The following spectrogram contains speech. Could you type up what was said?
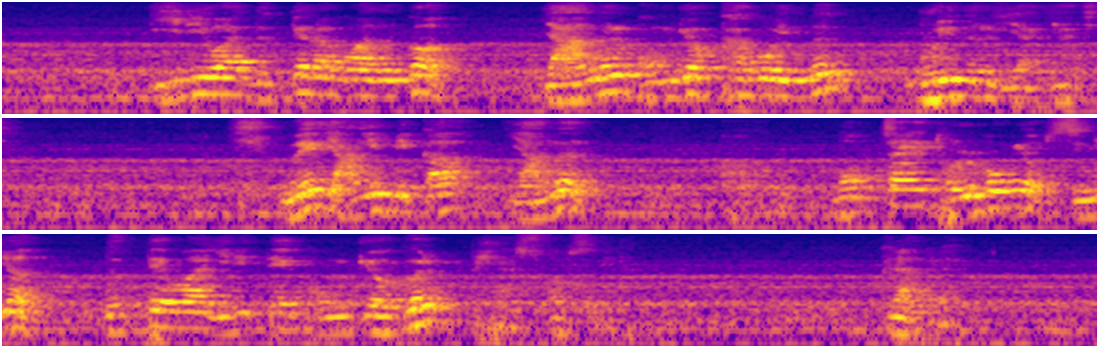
이리와 늑대라고 하는 건 양을 공격하고 있는 무리들을 이야기하죠. 왜 양입니까? 양은 어, 목자의 돌봄이 없으면 늑대와 이리떼의 공격을 피할 수가 없습니다. 안 그래요?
